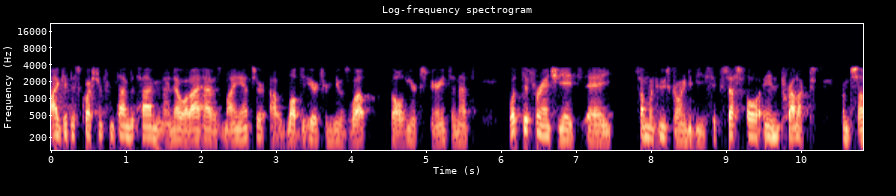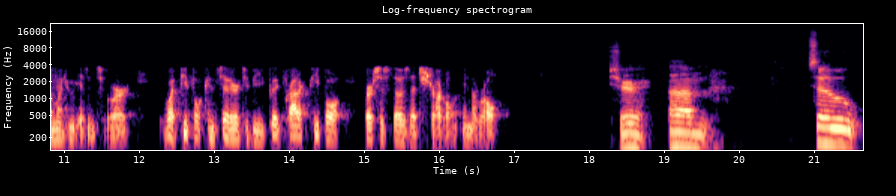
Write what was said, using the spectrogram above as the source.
I get this question from time to time, and I know what I have is my answer. I would love to hear it from you as well, with all of your experience, and that's what differentiates a someone who's going to be successful in product from someone who isn't, or what people consider to be good product people versus those that struggle in the role. Sure. Um, so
